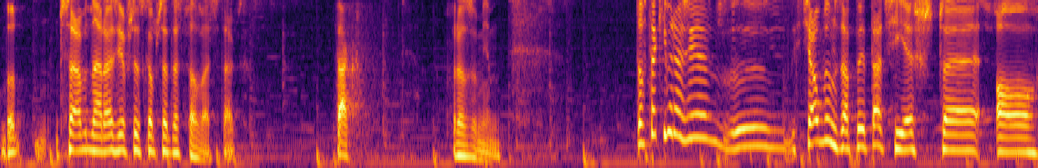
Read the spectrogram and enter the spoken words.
Bo trzeba na razie wszystko przetestować, tak? Tak. Rozumiem. To w takim razie y, chciałbym zapytać jeszcze o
